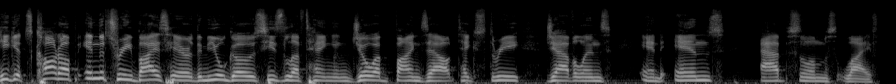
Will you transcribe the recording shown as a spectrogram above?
he gets caught up in the tree by his hair. The mule goes, he's left hanging. Joab finds out, takes three javelins, and ends Absalom's life.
